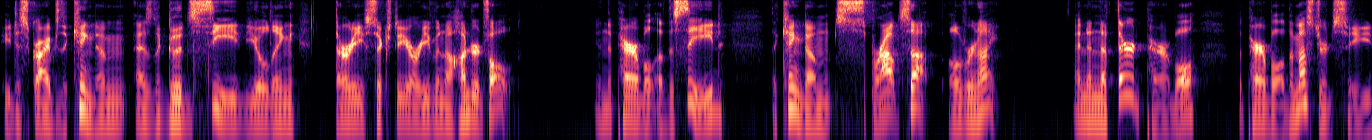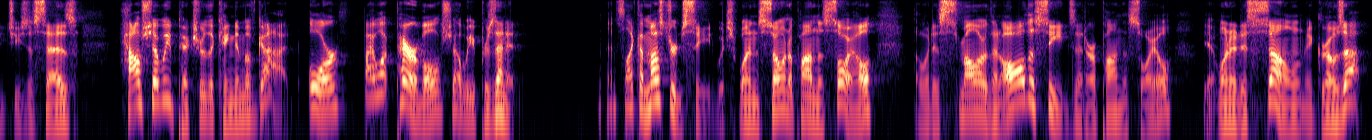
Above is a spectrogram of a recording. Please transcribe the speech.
he describes the kingdom as the good seed yielding 30, 60, or even a hundredfold. In the parable of the seed, the kingdom sprouts up overnight. And in the third parable, the parable of the mustard seed, Jesus says, How shall we picture the kingdom of God? Or by what parable shall we present it? It's like a mustard seed, which, when sown upon the soil, though it is smaller than all the seeds that are upon the soil, yet when it is sown, it grows up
